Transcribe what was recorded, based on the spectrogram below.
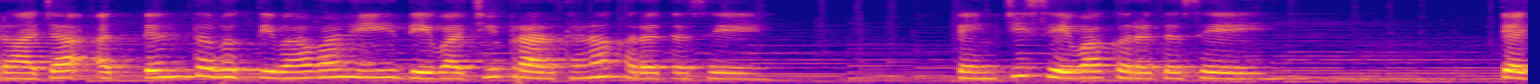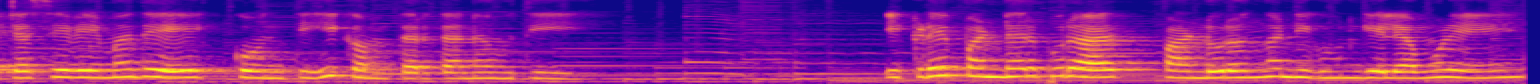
राजा अत्यंत भक्तिभावाने देवाची प्रार्थना करत असे त्यांची सेवा करत असे. त्याच्या सेवेमध्ये कोणतीही कमतरता नव्हती. इकडे पंढरपुरात पांडुरंग निघून गेल्यामुळे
